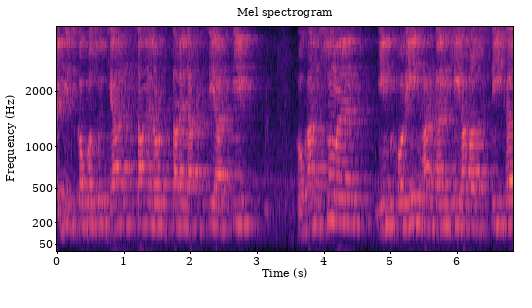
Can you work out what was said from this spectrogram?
եպիսկոպոսության 20-րդ տարեդարձի արդիվ հոխանցում եմ իմ խորին հարգանքի հավաստիքը,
